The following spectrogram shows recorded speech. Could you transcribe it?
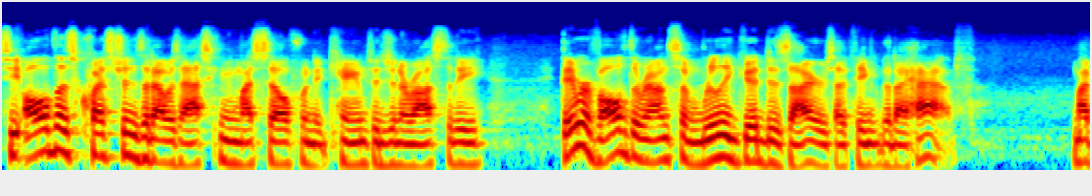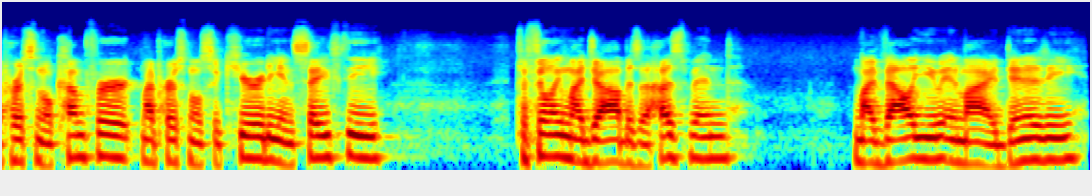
See, all those questions that I was asking myself when it came to generosity, they revolved around some really good desires I think that I have. My personal comfort, my personal security and safety, fulfilling my job as a husband, my value and my identity,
